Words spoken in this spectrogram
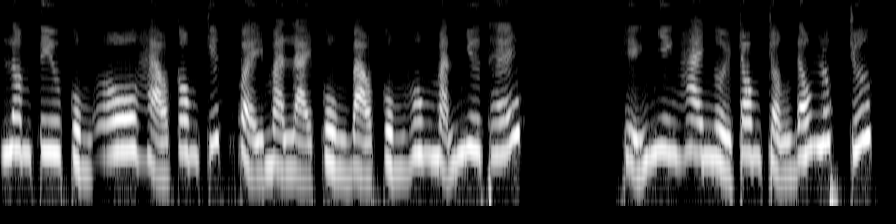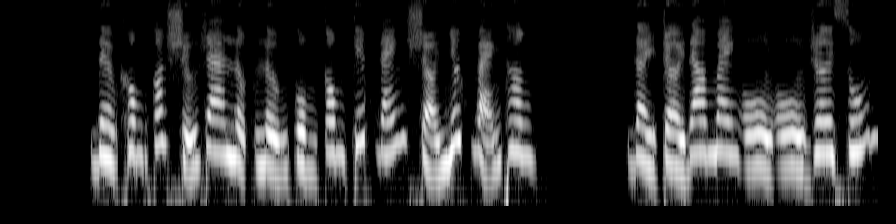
Lâm tiêu cùng ô hạo công kiếp vậy mà lại cuồng bạo cùng hung mãnh như thế. Hiển nhiên hai người trong trận đấu lúc trước. Đều không có sử ra lực lượng cùng công kiếp đáng sợ nhất bản thân. Đầy trời đao mang ù ù rơi xuống.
